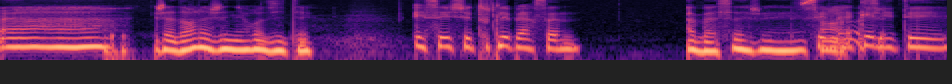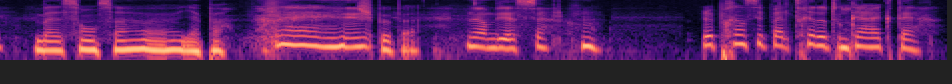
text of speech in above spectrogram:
Ah, j'adore la générosité. Et c'est chez toutes les personnes ah bah ça j'ai. C'est la qualité. Bah sans ça, il euh, n'y a pas. Je peux pas. Non, bien sûr. Le principal trait de ton caractère.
